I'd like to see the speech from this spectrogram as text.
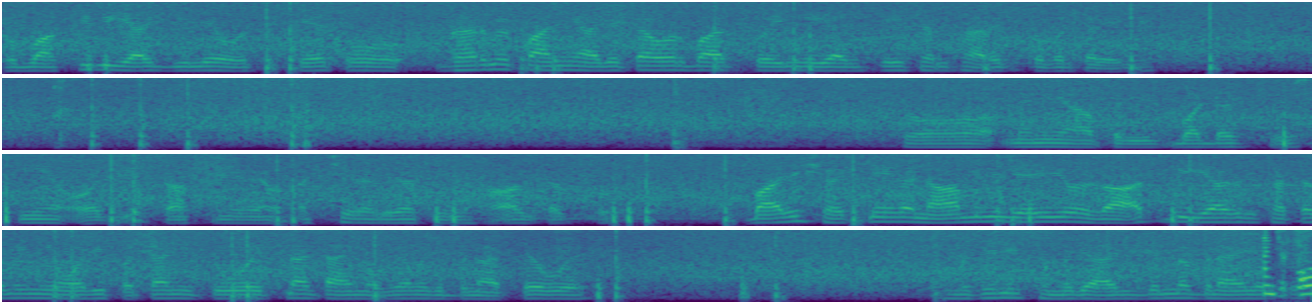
तो बाकी भी यार गीले हो सकते हैं तो घर में पानी आ जाता है और बात कोई नहीं यार इसलिए से हम सारे कवर करेंगे। तो मैंने यहाँ पर बॉर्डर चूज़ किए हैं और ये काफ़ी अच्छे लग रहा फ़िलहाल तक तो। बारिश हटने का नाम ही नहीं ले रही और रात भी यार ख़त्म ही नहीं हो रही, पता नहीं क्यों, इतना टाइम हो गया मुझे बनाते हुए। मुझे नहीं समझ आ रही। जब मैं बनाएँगे तो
